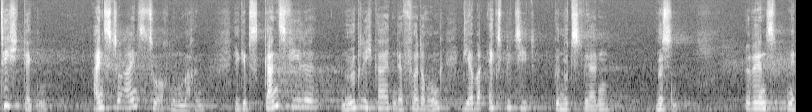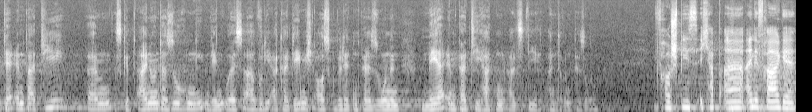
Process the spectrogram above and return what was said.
Tischdecken, eins zu eins Zuordnungen machen. Hier gibt es ganz viele Möglichkeiten der Förderung, die aber explizit genutzt werden müssen. Übrigens mit der Empathie Ähm, es gibt eine Untersuchung in den USA, wo die akademisch ausgebildeten Personen mehr Empathie hatten als die anderen Personen. Frau Spieß, ich habe äh, eine Frage.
